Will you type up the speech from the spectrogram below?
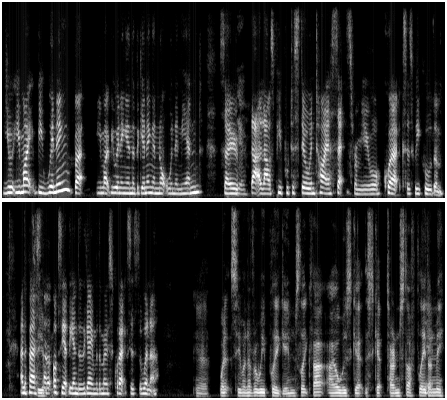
you you might be winning, but you might be winning in the beginning and not win in the end. So Yeah. that allows people to steal entire sets from you, or quirks as we call them. And the person, you- obviously, at the end of the game with the most quirks is the winner. Yeah. When, see, whenever we play games like that, I always get the skip turn stuff played Yeah. on me.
